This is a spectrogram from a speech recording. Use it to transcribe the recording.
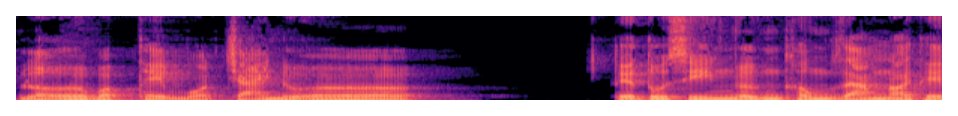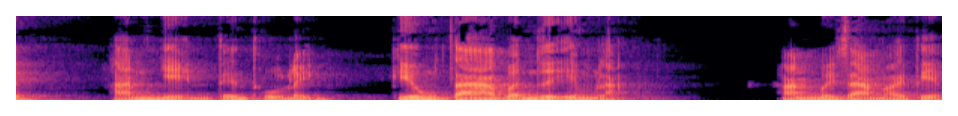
Lỡ bấp thêm một trái nữa... Tên Toshi ngưng không dám nói thêm. Hắn nhìn tên thủ lĩnh. Khi ông ta vẫn giữ im lặng. Hắn mới dám nói tiếp.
